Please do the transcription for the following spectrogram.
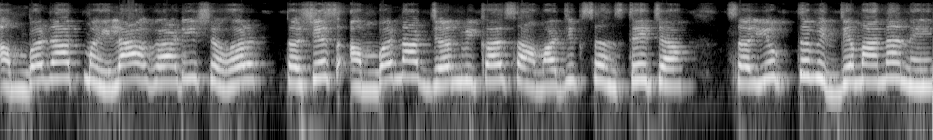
अंबरनाथ महिला आघाडी शहर तसेच अंबरनाथ जनविकास सामाजिक संस्थेच्या संयुक्त विद्यमानाने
